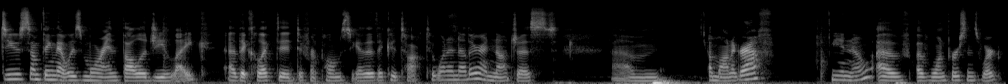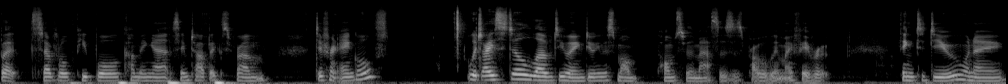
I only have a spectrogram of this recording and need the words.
do something that was more anthology like, uh, that collected different poems together that could talk to one another and not just um, a monograph, you know, of, of one person's work, but several people coming at same topics from different angles, which I still love doing. Doing the small poems for the masses is probably my favorite thing to do when I.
